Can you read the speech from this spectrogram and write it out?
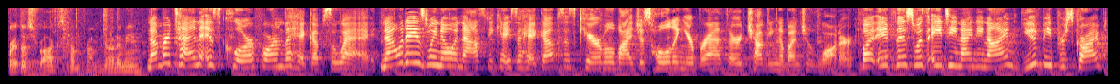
where'd those frogs come from? You know what I mean? Number 10 is chloroform the hiccups away. Nowadays we know a nasty case of hiccups is curable by just holding your breath or chugging a bunch of water. But if this was 1899, you'd be prescribed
